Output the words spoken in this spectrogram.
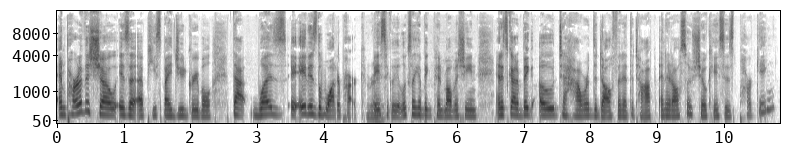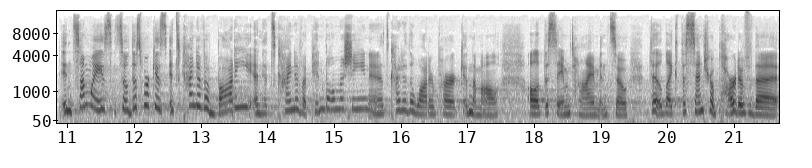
And part of the show is a, a piece by Jude Griebel that was, it is the water park, Right. basically. It looks like a big pinball machine. And it's got a big ode to Howard the dolphin at the top. And it also showcases parking. In some ways, so this work is it's kind of a body and it's kind of a pinball machine and it's kind of the water park and the mall all at the same time. And so the like the central part of the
